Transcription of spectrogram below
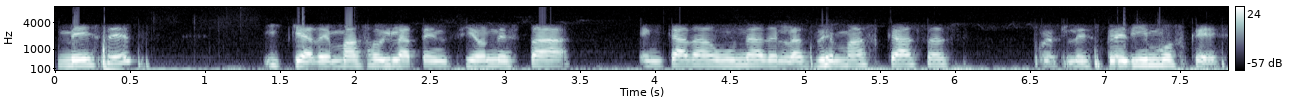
meses y que además hoy la atención está en cada una de las demás casas, pues les pedimos que,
